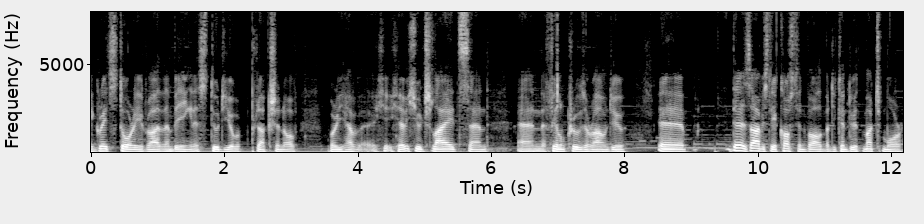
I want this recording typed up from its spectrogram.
a, great story rather than being in a studio production of where you have, uh, huge lights and and film crews around you. Uh, there's obviously a cost involved, but you can do it much more,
